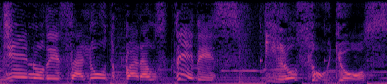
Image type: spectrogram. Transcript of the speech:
lleno de salud para ustedes y los suyos.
